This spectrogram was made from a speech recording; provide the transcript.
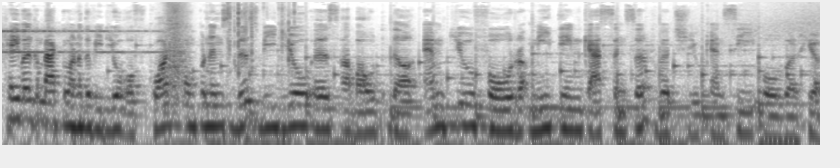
Hey, welcome back to another video of Quartz Components. This video is about the MQ4 methane gas sensor, which you can see over here.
